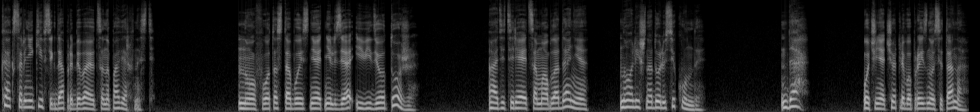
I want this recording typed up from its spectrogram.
Как сорняки всегда пробиваются на поверхность. Но фото с тобой снять нельзя и видео тоже. Ади теряет самообладание, но лишь на долю секунды. «Да», — очень отчетливо произносит она.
